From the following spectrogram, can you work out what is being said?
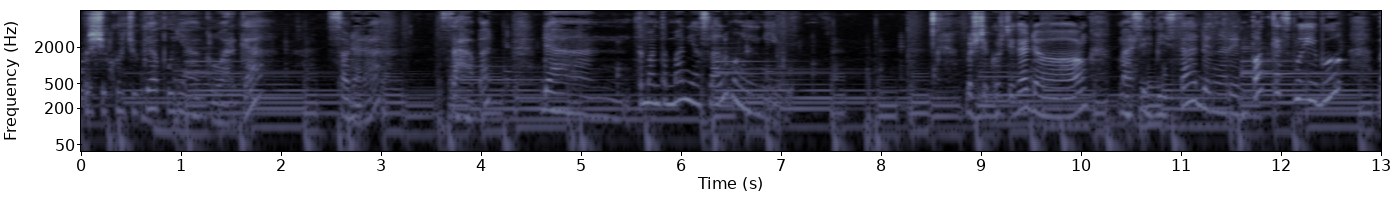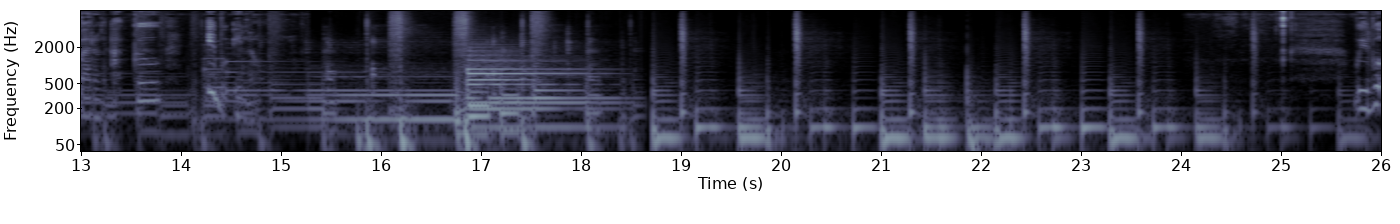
Bersyukur juga punya keluarga, saudara, sahabat, dan teman-teman yang selalu mengelilingi ibu. Bersyukur juga dong masih bisa dengerin podcast Bu Ibu bareng aku, Ibu Inung. Bu Ibu,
